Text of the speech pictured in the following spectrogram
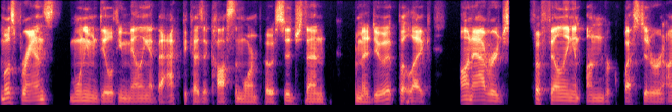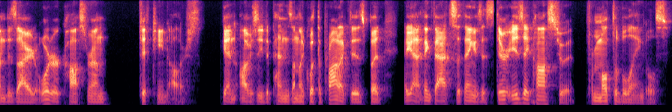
Most brands won't even deal with you mailing it back because it costs them more in postage than for them to do it. But like on average, fulfilling an unrequested or an undesired order costs around $15. Again, obviously depends on like what the product is. But again, I think that's the thing is it's there is a cost to it from multiple angles.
